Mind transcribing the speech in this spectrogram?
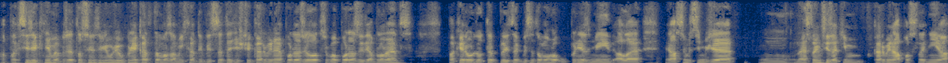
a pak si řekněme, protože to si myslím, že může úplně kartama zamíchat, kdyby se teď ještě Karviné podařilo třeba porazit Jablonec, pak jedou do Teplic, tak by se to mohlo úplně změnit, ale já si myslím, že mm, nestojím si zatím Karviná poslední a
